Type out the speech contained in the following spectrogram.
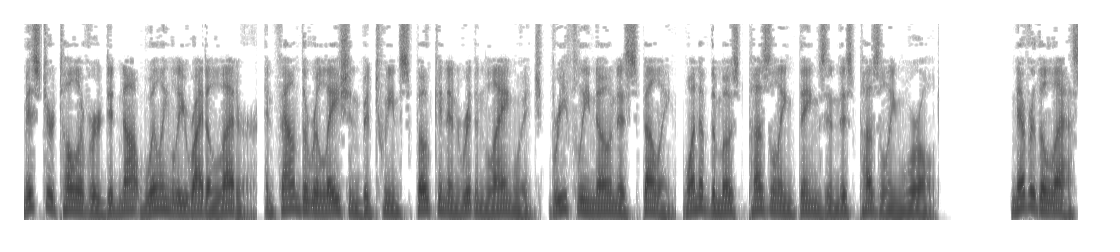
Mr. Tulliver did not willingly write a letter, and found the relation between spoken and written language, briefly known as spelling, one of the most puzzling things in this puzzling world. Nevertheless,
